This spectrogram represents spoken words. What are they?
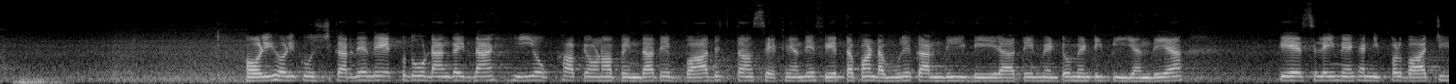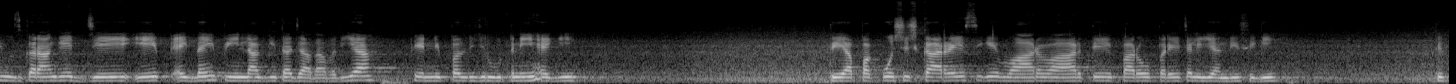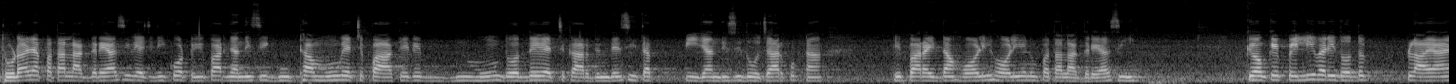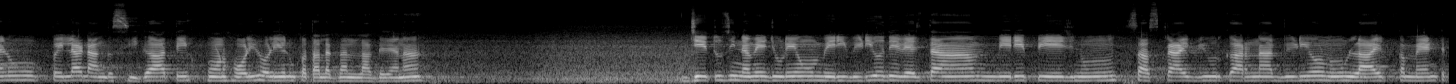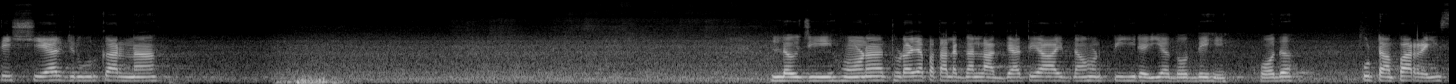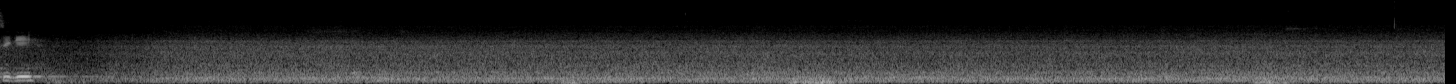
ਹੌਲੀ ਹੌਲੀ ਕੋਸ਼ਿਸ਼ ਕਰਦੇ ਆ ਤੇ ਇੱਕ ਦੋ ਡੰਗ ਇਦਾਂ ਹੀ ਔਖਾ ਪਿਆਉਣਾ ਪੈਂਦਾ ਤੇ ਬਾਅਦ 'ਚ ਤਾਂ ਸਿੱਖ ਜਾਂਦੇ ਫਿਰ ਤਾਂ ਭਾਂਡਾ ਮੂਰੇ ਕਰਨ ਦੀ ਡੇਰ ਆ ਤੇ ਮਿੰਟੋ ਮਿੰਟ ਹੀ ਪੀ ਜਾਂਦੇ ਆ। ਤੇ ਇਸ ਲਈ ਮੈਂ ਕਿਹਾ ਨਿੱਪਲ ਬਾਅਦ ਚ ਯੂਜ਼ ਕਰਾਂਗੇ। ਜੇ ਇਹ ਇਦਾਂ ਹੀ ਪੀਣ ਲੱਗ ਗਈ ਤਾਂ ਜ਼ਿਆਦਾ ਵਧੀਆ। ਫਿਰ ਨਿੱਪਲ ਦੀ ਜ਼ਰੂਰਤ ਨਹੀਂ ਹੈਗੀ। ਤੇ ਆਪਾਂ ਕੋਸ਼ਿਸ਼ ਕਰ ਰਹੇ ਸੀਗੇ ਵਾਰ-ਵਾਰ ਤੇ ਪਰ ਉਹ ਪਰੇ ਚਲੀ ਜਾਂਦੀ ਸੀਗੀ। ਤੇ ਥੋੜਾ ਜਿਹਾ ਪਤਾ ਲੱਗ ਰਿਹਾ ਸੀ ਵਿੱਚ ਦੀ ਘੁੱਟ ਵੀ ਭਰ ਜਾਂਦੀ ਸੀ। ਗੂਠਾ ਮੂੰਹ ਵਿੱਚ ਪਾ ਕੇ ਤੇ ਮੂੰਹ ਦੁੱਧ ਦੇ ਵਿੱਚ ਕਰ ਦਿੰਦੇ ਸੀ ਤਾਂ ਪੀ ਜਾਂਦੀ ਸੀ ਦੋ ਚਾਰ ਘੁੱਟਾਂ। ਤੇ ਪਰ ਇਦਾਂ ਹੌਲੀ-ਹੌਲੀ ਇਹਨੂੰ ਪਤਾ ਲੱਗ ਰਿਹਾ ਸੀ। ਕਿਉਂਕਿ ਪਹਿਲੀ ਵਾਰੀ ਦੁੱਧ ਪਿਲਾਇਆ ਇਹਨੂੰ, ਪਹਿਲਾ ਡੰਗ ਸੀਗਾ ਤੇ ਹੁਣ ਹੌਲੀ ਹੌਲੀ ਇਹਨੂੰ ਪਤਾ ਲੱਗਣ ਲੱਗ ਜਾਣਾ। ਜੇ ਤੁਸੀਂ ਨਵੇਂ ਜੁੜੇ ਹੋ ਮੇਰੀ ਵੀਡੀਓ ਦੇ ਵਿੱਚ ਤਾਂ ਮੇਰੇ ਪੇਜ ਨੂੰ ਸਬਸਕ੍ਰਾਈਬ ਜ਼ਰੂਰ ਕਰਨਾ, ਵੀਡੀਓ ਨੂੰ ਲਾਈਕ, ਕਮੈਂਟ ਤੇ ਸ਼ੇਅਰ ਜ਼ਰੂਰ ਕਰਨਾ। ਲਓ ਜੀ, ਹੁਣ ਥੋੜਾ ਜਿਹਾ ਪਤਾ ਲੱਗਣ ਲੱਗ ਗਿਆ ਤੇ ਆ ਇਦਾਂ ਹੁਣ ਪੀ ਰਹੀ ਆ ਦੁੱਧ ਇਹ ਖੁਦ। ਘੁੱਟਾਂ ਭਰ ਰਹੀ ਸੀਗੀ।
